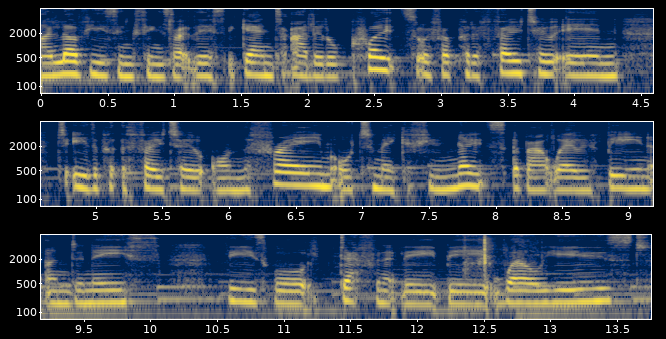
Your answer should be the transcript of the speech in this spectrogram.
I love using things like this again to add little quotes or if I put a photo in to either put the photo on the frame or to make a few notes about where we've been underneath. These will definitely be well used.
